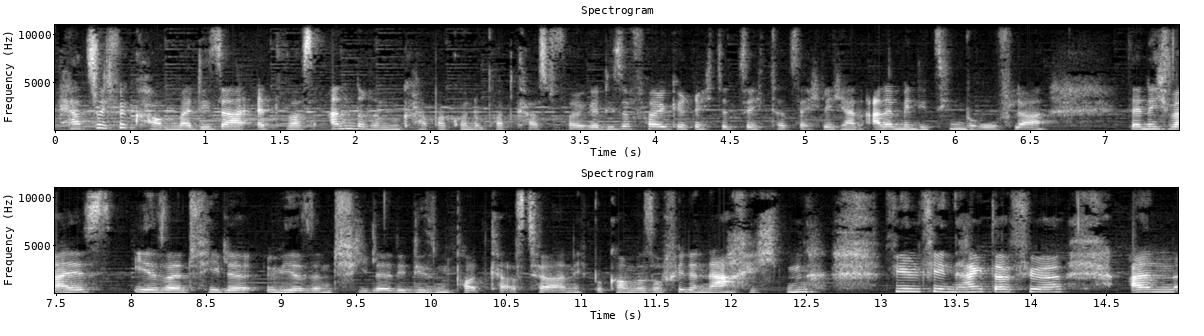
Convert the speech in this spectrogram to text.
Herzlich willkommen bei dieser etwas anderen Körperkunde-Podcast-Folge. Diese Folge richtet sich tatsächlich an alle Medizinberufler, denn ich weiß, ihr seid viele, wir sind viele, die diesen Podcast hören. Ich bekomme so viele Nachrichten. Vielen, vielen Dank dafür an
